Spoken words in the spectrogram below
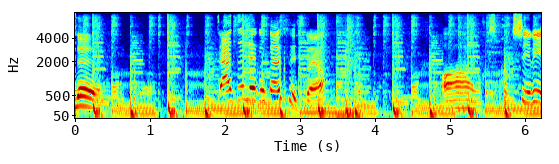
네. 짜증내도 딸 수 있어요? 아, 역시 확실히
